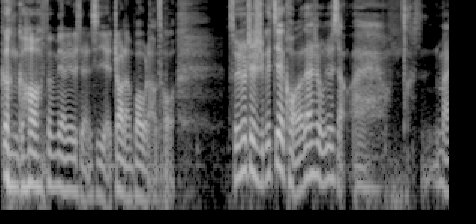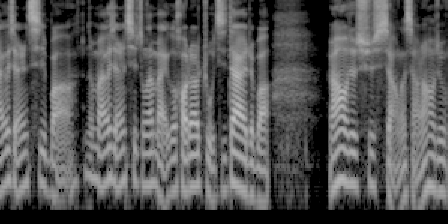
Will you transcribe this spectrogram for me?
更高分辨率的显示器，也照样爆不了头。所以说这是个借口了，但是我就想，哎呀，买个显示器吧，那买个显示器总得买个好点主机带着吧。然后我就去想了想，然后就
